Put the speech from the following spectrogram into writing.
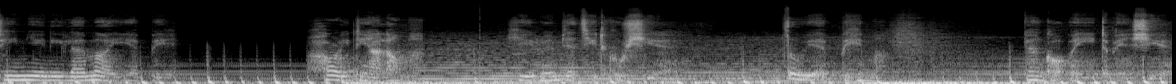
ဒီမြေနီလမ်းမကြီးရဲ့ပေဟော်ရီတင်ရလောက်မှာရေရင်းပြက်ကြီးတစ်ခုရှိတယ်သူ့ရဲ့ဘေးမှာကန့်ကော်ပင်ကြီးတစ်ပင်ရှိတယ်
